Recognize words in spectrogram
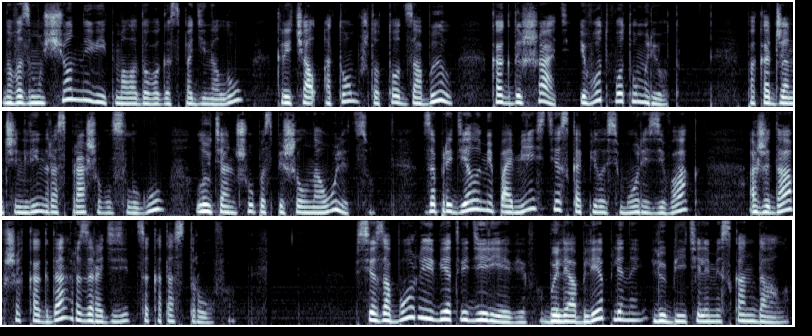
но возмущенный вид молодого господина Лу кричал о том, что тот забыл, как дышать и вот-вот умрет. Пока Джан Чинлин расспрашивал слугу, Лу Тяньшу поспешил на улицу. За пределами поместья скопилось море зевак, ожидавших, когда разразится катастрофа. Все заборы и ветви деревьев были облеплены любителями скандалов,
